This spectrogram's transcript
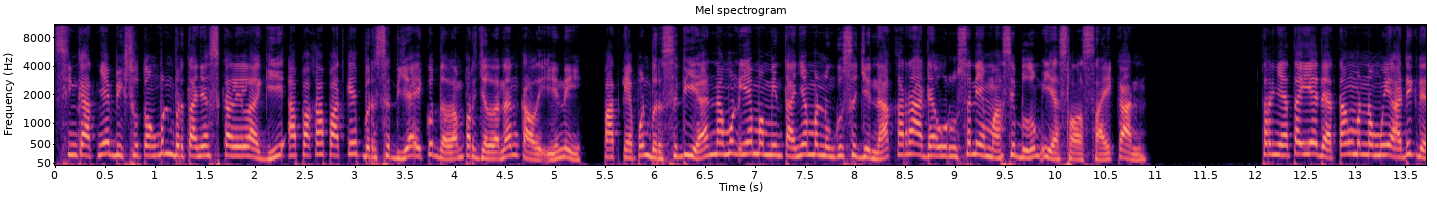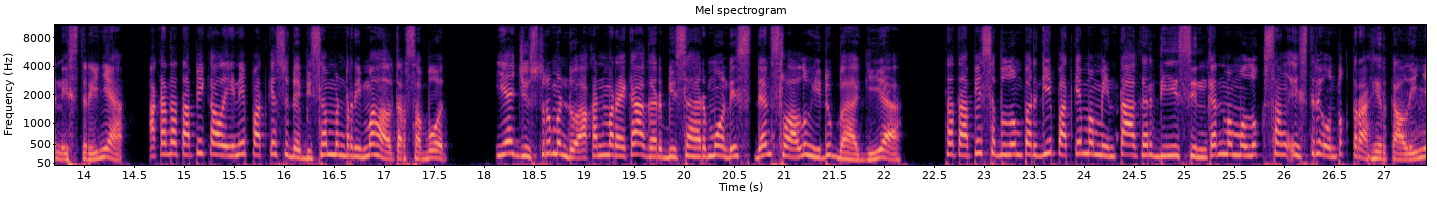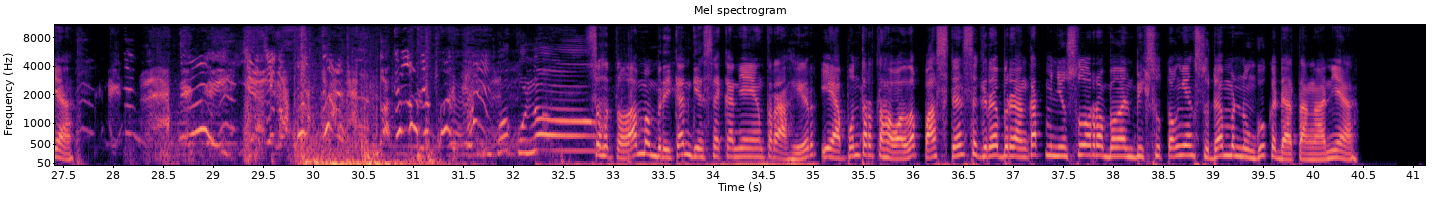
Singkatnya, Biksu Tong pun bertanya sekali lagi apakah Patke bersedia ikut dalam perjalanan kali ini. Patke pun bersedia, namun ia memintanya menunggu sejenak karena ada urusan yang masih belum ia selesaikan. Ternyata ia datang menemui adik dan istrinya. Akan tetapi kali ini Patke sudah bisa menerima hal tersebut. Ia justru mendoakan mereka agar bisa harmonis dan selalu hidup bahagia. Tetapi sebelum pergi, Patke meminta agar diizinkan memeluk sang istri untuk terakhir kalinya. Setelah memberikan gesekannya yang terakhir, ia pun tertawa lepas dan segera berangkat menyusul rombongan biksu Tong yang sudah menunggu kedatangannya.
